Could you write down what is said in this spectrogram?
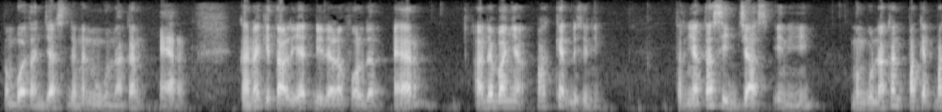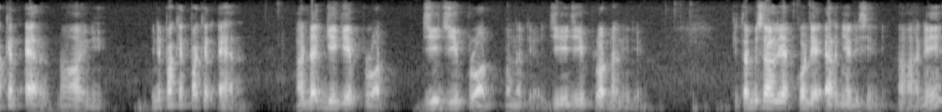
pembuatan Just dengan menggunakan R. Karena kita lihat di dalam folder R ada banyak paket di sini. Ternyata si Just ini menggunakan paket-paket R. Nah, ini. Ini paket-paket R. Ada ggplot, ggplot, mana dia? ggplot nah ini dia. Kita bisa lihat kode R-nya di sini. Nah, ini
